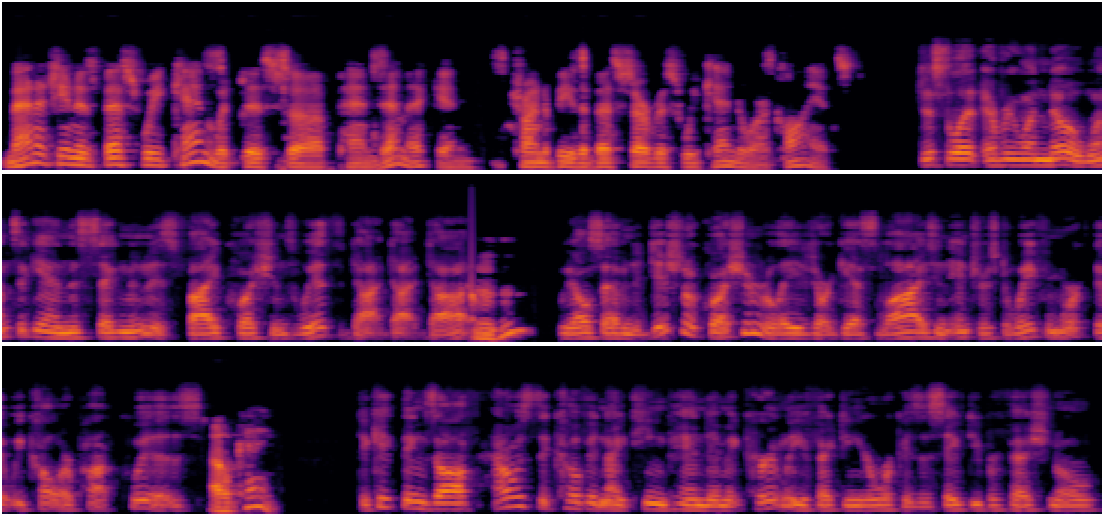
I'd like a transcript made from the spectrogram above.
managing as best we can with this uh, pandemic and trying to be the best service we can to our clients. Just to let everyone know, once again, this segment is five questions with dot dot dot. Mm-hmm. We also have an additional question related to our guests' lives and interest away from work that we call our pop quiz. Okay. To kick things off, how is the COVID 19 pandemic currently affecting your work as a safety professional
